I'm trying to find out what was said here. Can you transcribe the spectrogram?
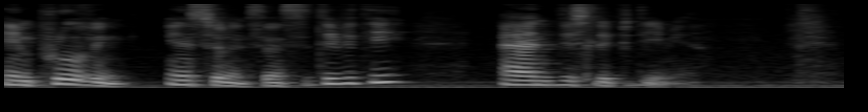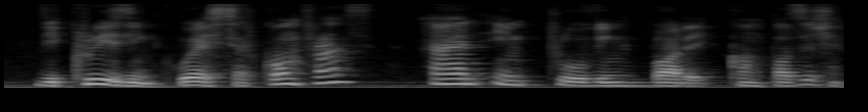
improving insulin sensitivity and dyslipidemia, decreasing waist circumference, and improving body composition.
